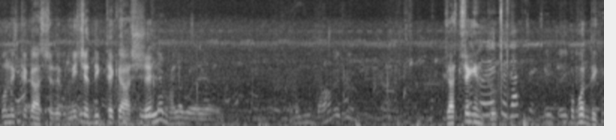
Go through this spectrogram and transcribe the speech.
কোন দিক থেকে আসছে দেখুন নিচের দিক থেকে আসছে। যাচ্ছে কিন্তু উপর দিকে।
